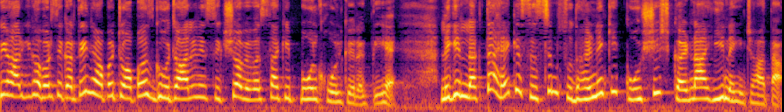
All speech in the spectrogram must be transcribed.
बिहार की खबर से करते हैं, जहाँ पर टॉपर्स घोटाले ने शिक्षा व्यवस्था की पोल खोल के रख दी है। लेकिन लगता है कि सिस्टम सुधरने की कोशिश करना ही नहीं चाहता।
